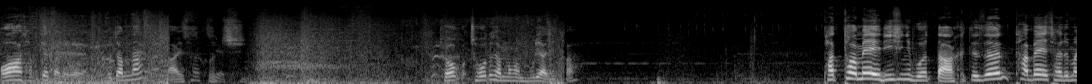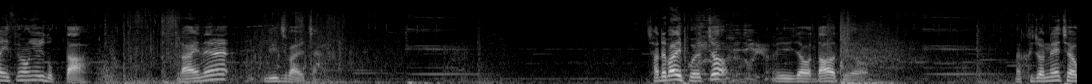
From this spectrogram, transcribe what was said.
와 잡겠다 저거 못 잡나? 나이스 그렇지 저, 저것도 잡는 건 무리 아닐까? 바텀에 리신이 보였다. 그 뜻은 탑에 자르만 있을 확률이 높다. 라인을 밀지 말자. 자르반이 보였죠? 이제 나와도 돼요. 나 그 전에 제가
